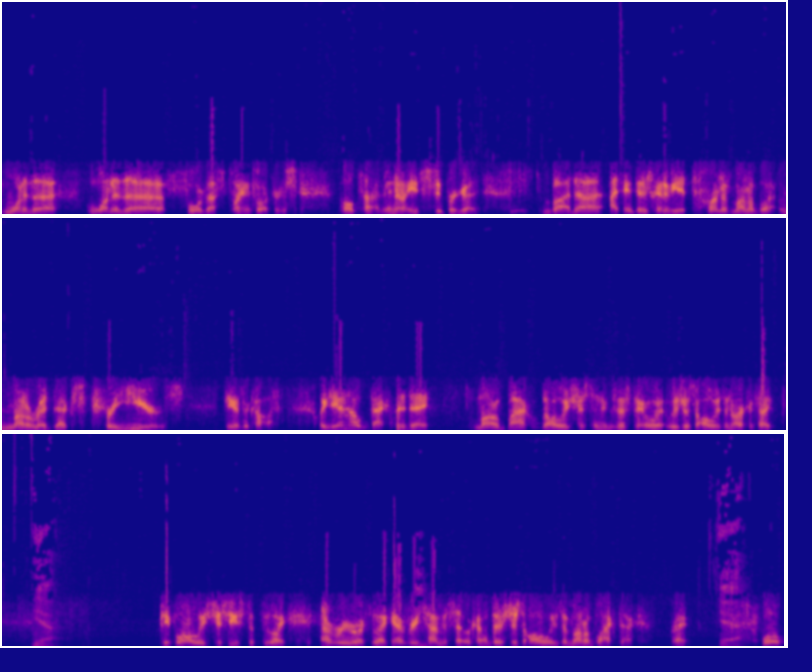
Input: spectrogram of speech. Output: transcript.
one of the one of the four best planeswalkers of all time. You know, he's super good. But uh, I think there's going to be a ton of mono black, mono red decks for years because of Koth. Like you know, back in the day, mono black was always just an existing. It was just always an archetype. Yeah people always just used to like every like every time a set would come, out, there's just always a mono black deck, right? Yeah. Well,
